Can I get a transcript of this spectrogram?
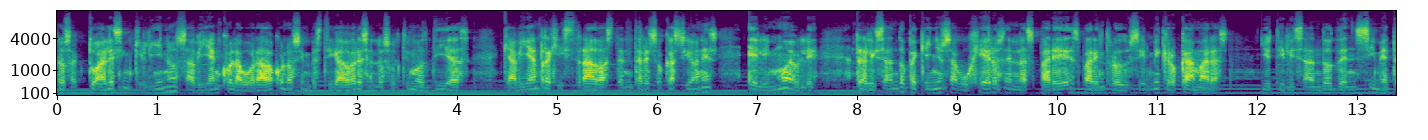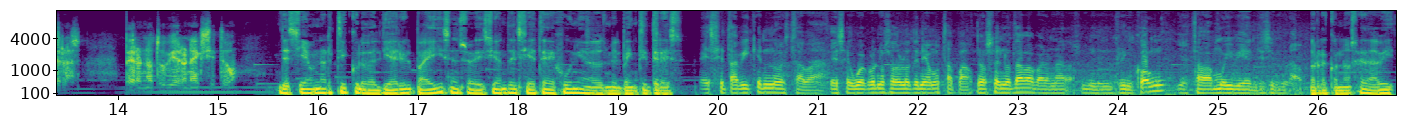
Los actuales inquilinos habían colaborado con los investigadores en los últimos días, que habían registrado hasta en tres ocasiones el inmueble, realizando pequeños agujeros en las paredes para introducir microcámaras y utilizando densímetros, pero no tuvieron éxito. Decía un artículo del diario El País en su edición del 7 de junio de 2023. Ese tabique no estaba, ese hueco nosotros lo teníamos tapado, no se notaba para nada, un rincón y estaba muy bien disimulado. Lo reconoce David,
